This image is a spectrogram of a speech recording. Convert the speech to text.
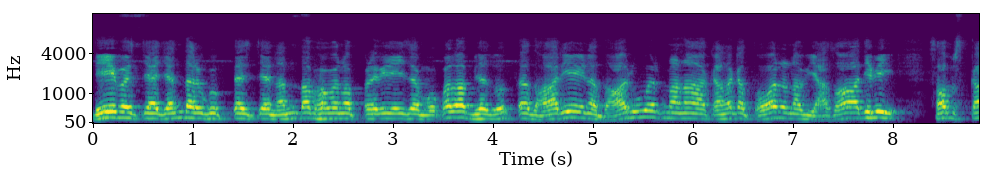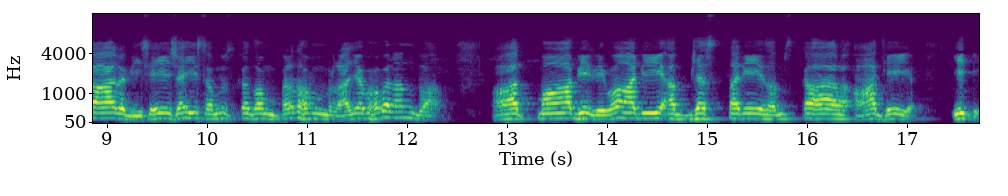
देवस्य चन्द्रगुप्तस्य नन्दभवनप्रवेशमुपलभ्य सूत्रधारेण दारुवर्मणा कनकतोरणव्यासादिभिः संस्कारविशेषैः संस्कृतं प्रथमं राजभवनं द्वारा ఆత్మాభిరివాది అభ్యస్తరే సంస్కార ఆధేయ ఇది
